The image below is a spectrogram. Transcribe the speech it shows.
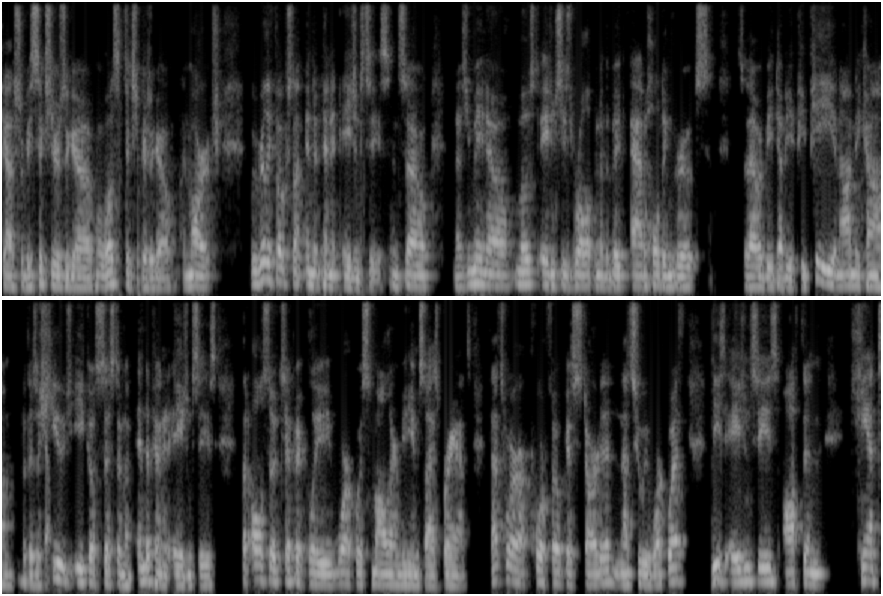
gosh, it'll be 6 years ago. Well, it was 6 years ago in March we really focused on independent agencies. And so, as you may know, most agencies roll up into the big ad holding groups. So that would be WPP and Omnicom, but there's a yep. huge ecosystem of independent agencies that also typically work with smaller and medium sized brands. That's where our core focus started, and that's who we work with. These agencies often can't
